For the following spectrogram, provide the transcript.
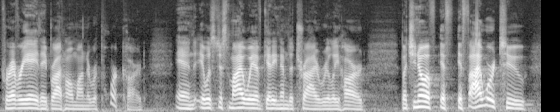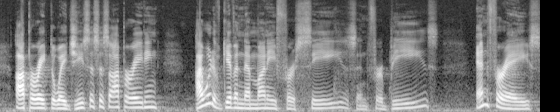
for every A they brought home on the report card. And it was just my way of getting them to try really hard. But you know, if, if, if I were to operate the way Jesus is operating, I would have given them money for C's and for B's and for A's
